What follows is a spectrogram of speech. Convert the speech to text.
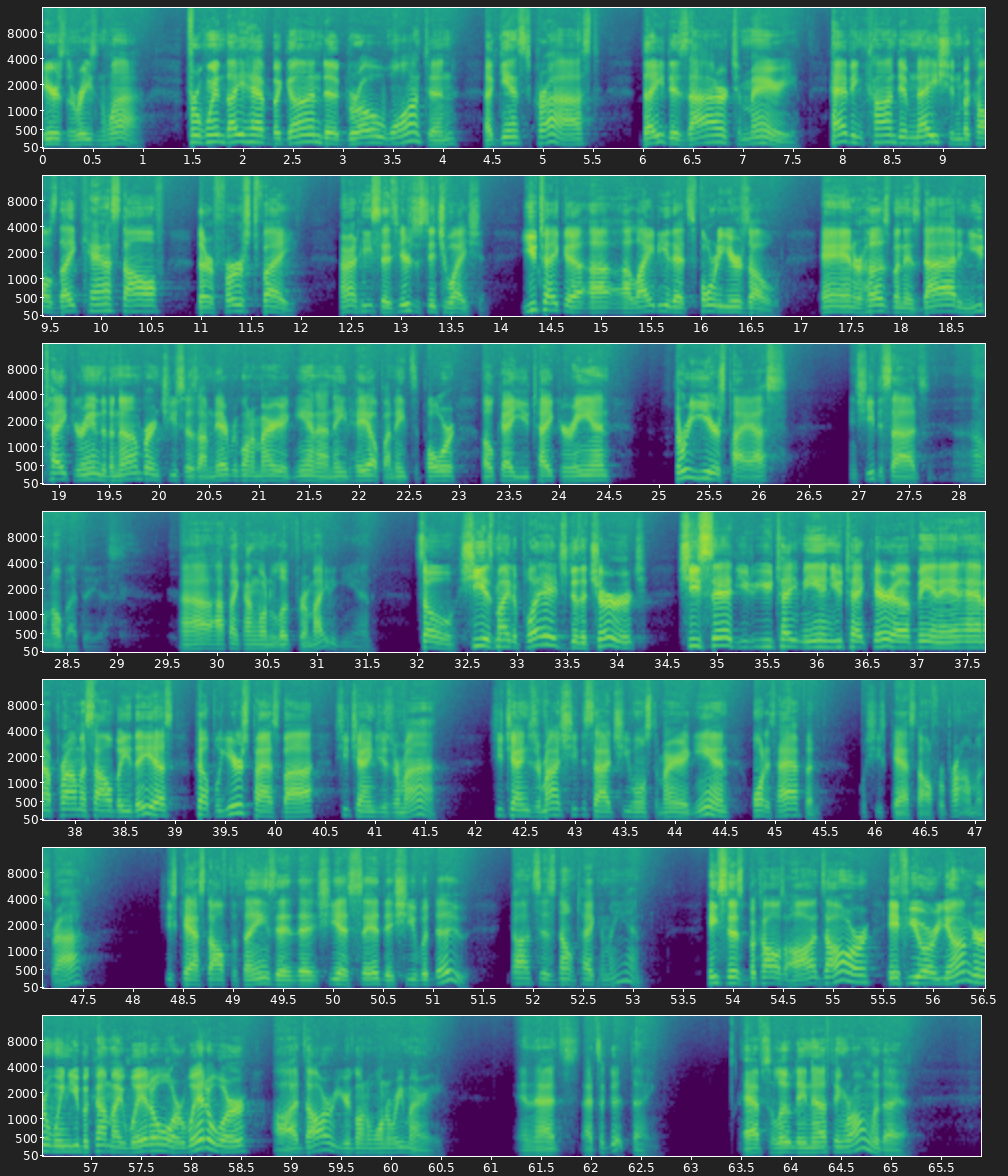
Here's the reason why. For when they have begun to grow wanton against Christ, they desire to marry, having condemnation because they cast off their first faith. All right, he says, here's the situation. You take a, a, a lady that's 40 years old and her husband has died, and you take her into the number, and she says, I'm never going to marry again. I need help. I need support. Okay, you take her in. Three years pass, and she decides, I don't know about this. I, think I'm going to look for a mate again. So she has made a pledge to the church. She said, You, you take me in, you take care of me, and, and I promise I'll be this. A couple years pass by, she changes her mind. She changes her mind. She decides she wants to marry again. What has happened? Well, she's cast off her promise, right? She's cast off the things that, that she has said that she would do. God says, Don't take them in. He says, because odds are, if you are younger, when you become a widow or widower, odds are you're going to want to remarry. And that's, that's a good thing. Absolutely nothing wrong with that.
